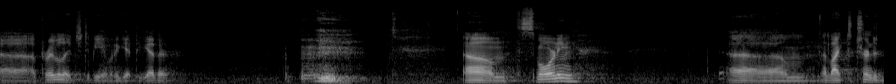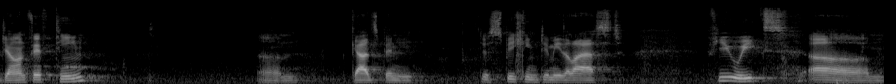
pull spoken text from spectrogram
uh, a privilege to be able to get together. um, this morning, um, I'd like to turn to John 15. Um, God's been just speaking to me the last few weeks um,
